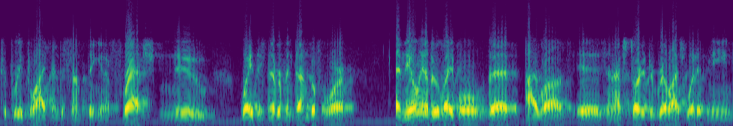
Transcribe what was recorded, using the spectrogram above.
to breathe life into something in a fresh, new way that's never been done before. And the only other label that I love is, and I've started to realize what it means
